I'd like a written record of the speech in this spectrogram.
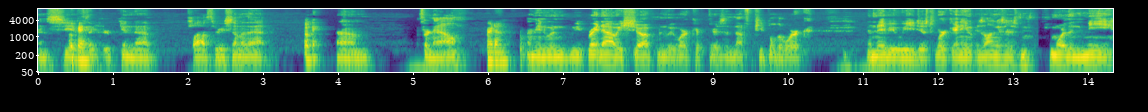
and see Okay. if the group can uh, plow through some of that. Okay, Um, for now, right on. I mean, when we, right now we show up and we work if there's enough people to work. And maybe we just work any, as long as there's more than me,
